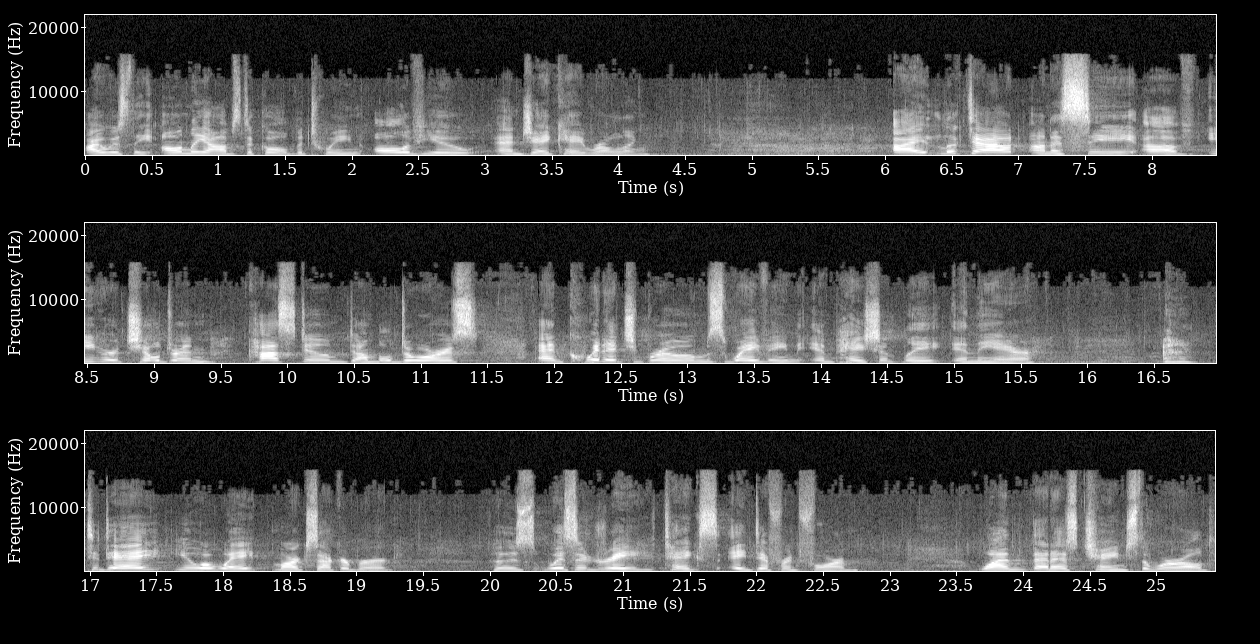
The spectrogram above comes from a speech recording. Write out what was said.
I was the only obstacle between all of you and J.K. Rowling. I looked out on a sea of eager children, costume Dumbledores, and Quidditch brooms waving impatiently in the air. Today, you await Mark Zuckerberg, whose wizardry takes a different form, one that has changed the world.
